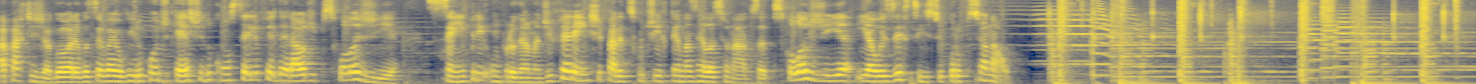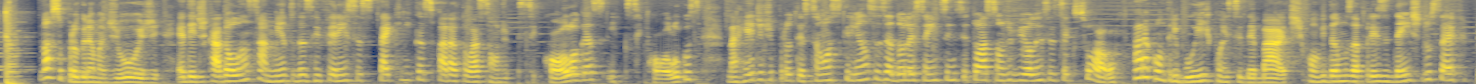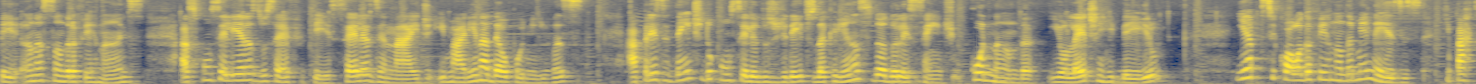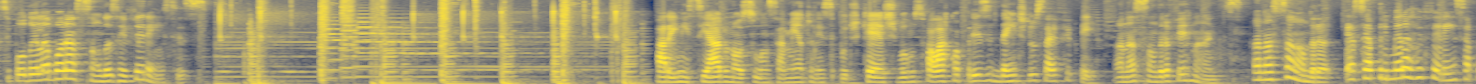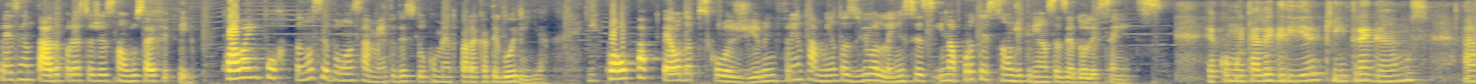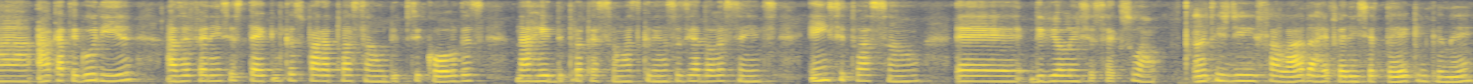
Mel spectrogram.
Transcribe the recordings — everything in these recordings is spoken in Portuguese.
A partir de agora, você vai ouvir o podcast do Conselho Federal de Psicologia, sempre um programa diferente para discutir temas relacionados à psicologia e ao exercício profissional. Nosso programa de hoje é dedicado ao lançamento das referências técnicas para a atuação de psicólogas e psicólogos na rede de proteção às crianças e adolescentes em situação de violência sexual. Para contribuir com esse debate, convidamos a presidente do CFP, Ana Sandra Fernandes, as conselheiras do CFP, Célia Zenaide e Marina Delponivas, a presidente do Conselho dos Direitos da Criança e do Adolescente, o CONANDA, Iolete Ribeiro, e a psicóloga Fernanda Menezes, que participou da elaboração das referências. Para iniciar o nosso lançamento nesse podcast, vamos falar com a presidente do CFP, Ana Sandra Fernandes. Ana Sandra, essa é a primeira referência apresentada por essa gestão do CFP. Qual a importância do lançamento desse documento para a categoria? E qual o papel da psicologia no enfrentamento às violências e na proteção de crianças e adolescentes? É com muita alegria que entregamos à, à categoria as referências técnicas para a atuação de psicólogas na rede de proteção às crianças e adolescentes em situação é, de violência sexual. Antes de falar da referência técnica, né,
